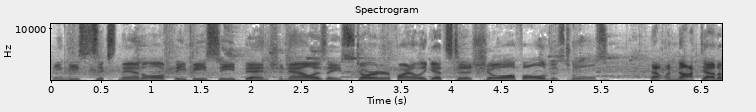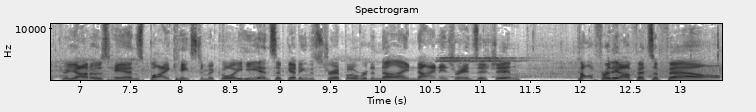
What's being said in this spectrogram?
being the sixth man off the BC bench, and now as a starter, finally gets to show off all of his tools. That one knocked out of Collado's hands by Kingston McCoy. He ends up getting the strip over to nine. Nine in transition. Called for the offensive foul.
